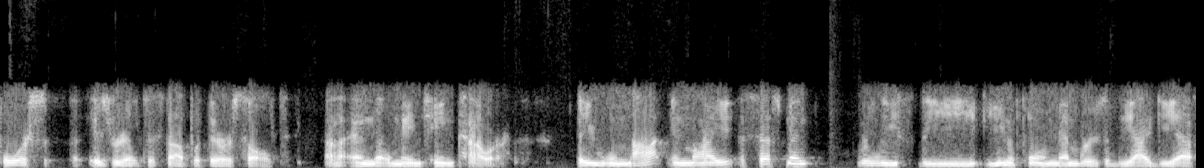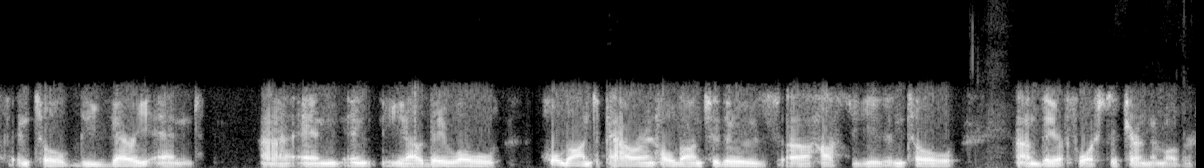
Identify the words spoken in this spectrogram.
force Israel to stop with their assault, uh, and they'll maintain power. They will not, in my assessment, release the uniformed members of the IDF until the very end, uh, and and you know they will hold on to power and hold on to those uh, hostages until um, they are forced to turn them over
